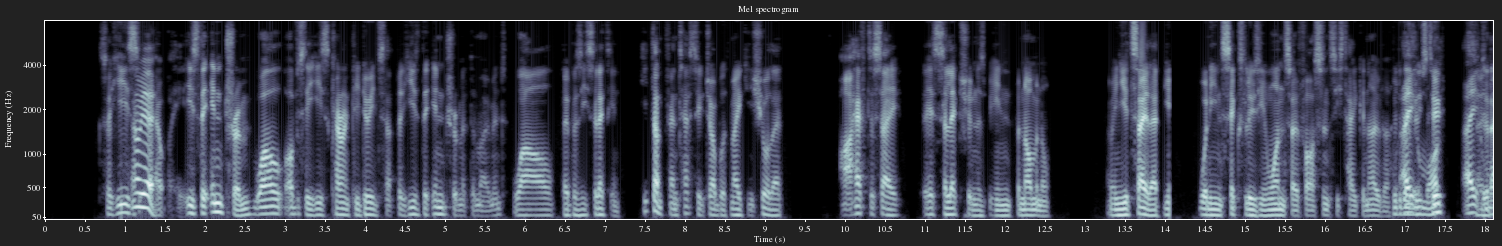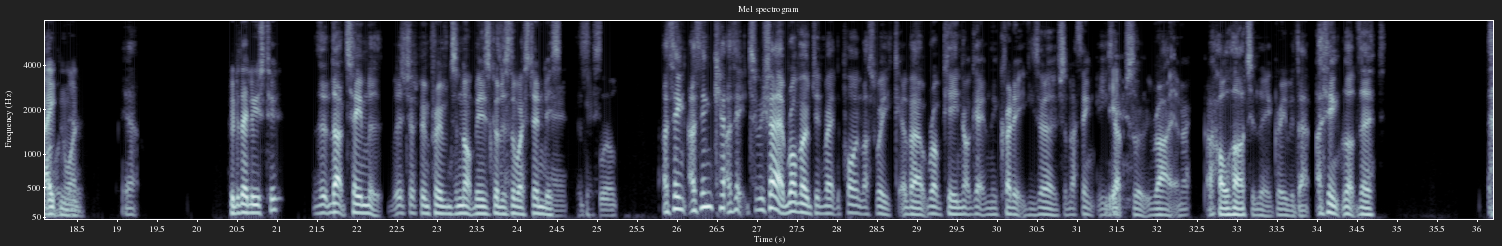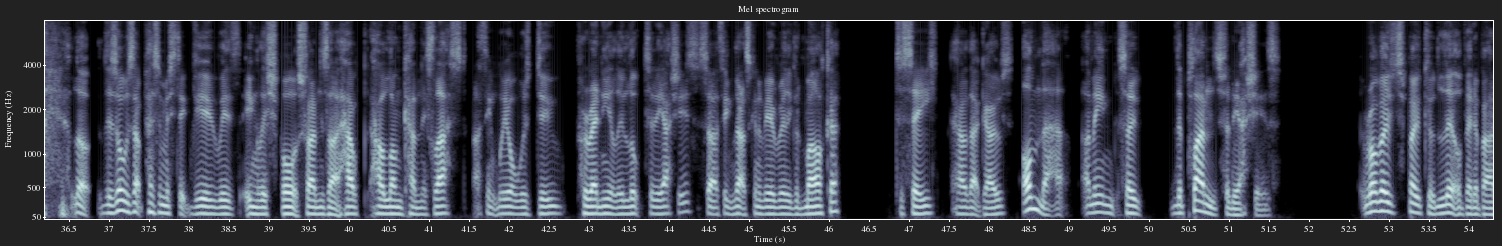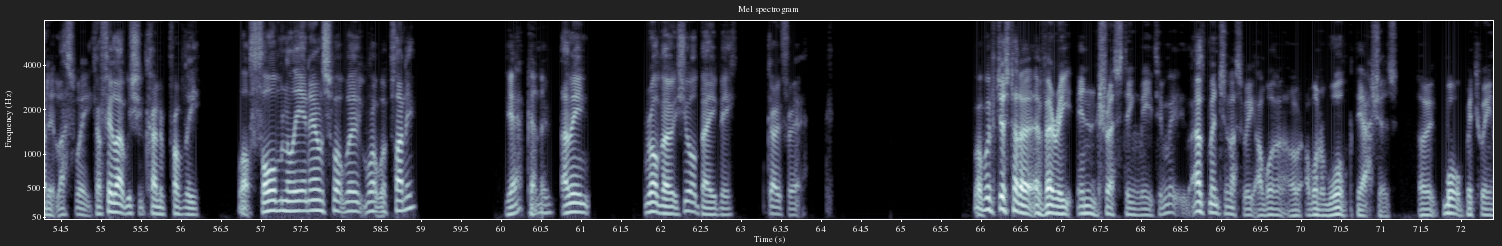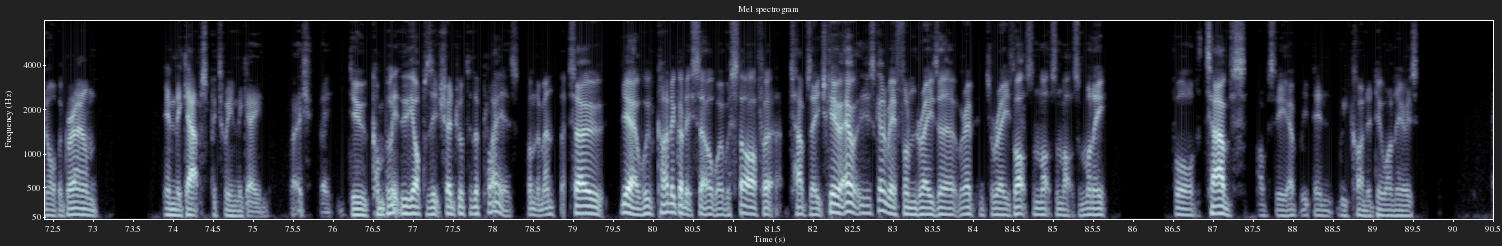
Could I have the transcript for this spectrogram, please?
So he's Oh, yeah. he's the interim. While obviously he's currently doing stuff, but he's the interim at the moment while they're busy selecting. He's done a fantastic job with making sure that I have to say his selection has been phenomenal. I mean, you'd say that you know, winning six, losing one so far since he's taken over. Who did they Eight lose and one. to? Eight Was eight and one? Yeah. Who did they lose to? Th- that team that has just been proven to not be as good as the West Indies. Yeah, the best world. I think, I think, I think. To be fair, Robbo did make the point last week about Rob Keane not getting the credit he deserves, and I think he's Yeah. absolutely right, and I, I wholeheartedly agree with that. I think, look, the look, there's always that pessimistic view with English sports fans, like how how long can this last? I think we always do perennially look to the Ashes, so I think that's going to be a really good marker to see how that goes. On that, I mean, so the plans for the Ashes. Robbo spoke a little bit about it last week. I feel like we should kind of probably, what, formally announce what we're what we're planning. Yeah, can do. I mean, Robbo, it's your baby. Go for it. Well, we've just had a, a very interesting meeting. As mentioned last week, I want I want to walk the Ashes, so walk between all the ground in the gaps between the games. Basically, do completely the opposite schedule to the players fundamentally. So yeah, we've kind of got it set up where we start off at Tabs HQ. It's going to be a fundraiser. We're hoping to raise lots and lots and lots of money for the Tabs. Obviously, everything we kind of do on here is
